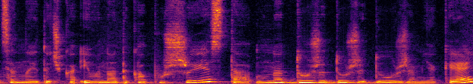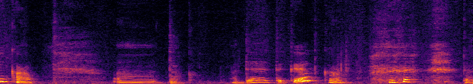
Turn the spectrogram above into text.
ця ниточка. І вона така пушиста, вона дуже-дуже-дуже м'якенька. Так, А де етикетка? Так,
